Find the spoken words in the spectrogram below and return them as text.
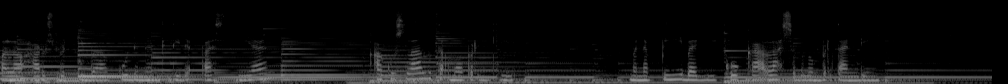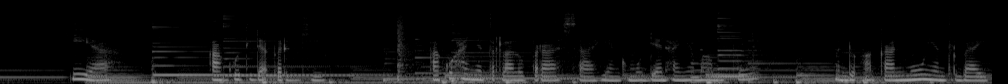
walau harus berjibaku dengan ketidakpastian, aku selalu tak mau pergi. Menepi bagiku kalah sebelum bertanding. Iya, aku tidak pergi. Aku hanya terlalu perasa yang kemudian hanya mampu mendoakanmu yang terbaik.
